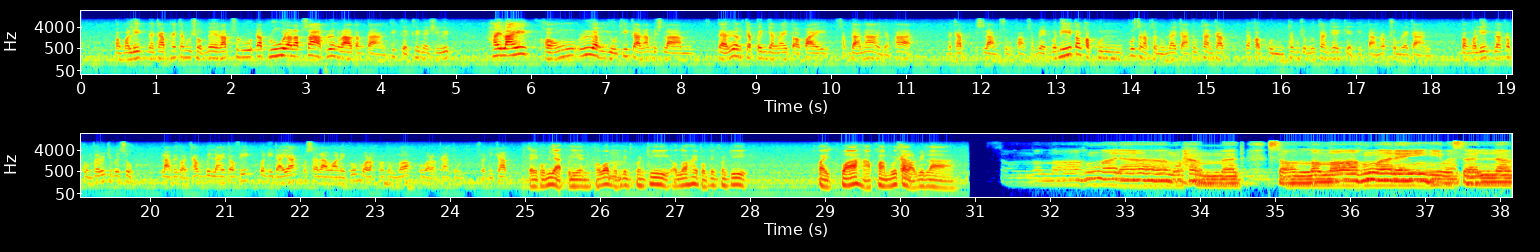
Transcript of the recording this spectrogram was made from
บังมาลิกนะครับให้ท่านผู้ชมได้รับรู้รับรู้และรับทราบเรื่องราวต่างๆ ที่เกิดขึ้นในชีวิตไฮไลท์ของเรื่องอยู่ที่การรับอิสลาม แต่เรื่องจะเป็นอย่างไรต่อไปสัปดาห์หน้าอย่าพลาดนะครับอิสลามสู่ความสำเร็จ วันนี้ต้องขอบคุณผู้สนับสนุนรายการทุกท่านครับและขอบคุณท่านผู้ชมทุกท่านที่ให้เกียรติติดตามรับชมรายการบังมาลิก แล้วก็ผมไพรุจุเป็นสุขลาไปก่อนครับบิลลาฮิตอฟิกวันฮิดายะฮ์วัสสลามุอะลัยกุมวะเราะห์มะตุลลอฮ์วะบะเราะกาตุฮ์สวัสดีครับ แต่ผมอยากเรียน เพราะว่าผมเป็นคนที่อัลลอฮ์ให้ผมเป็นคนที่ไขว่คว้าหาความรู้ ครับ ตลอดเวลา صلى الله على محمد صلى الله عليه وسلم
